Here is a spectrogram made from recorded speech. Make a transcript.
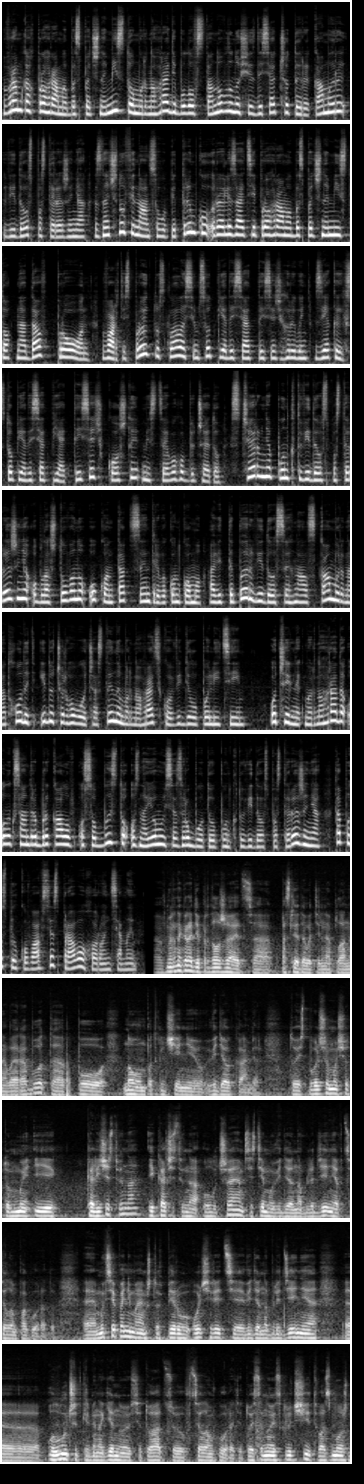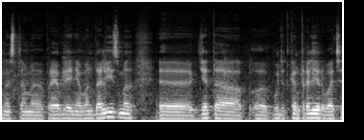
В рамках програми Безпечне місто у Мирнограді було встановлено 64 камери відеоспостереження. Значну фінансову підтримку реалізації програми Безпечне місто надав ПРООН. Вартість проєкту склала 750 тисяч гривень, з яких 155 тисяч кошти місцевого бюджету. З червня пункт відеоспостереження облаштовано у контакт-центрі виконкому. А відтепер відеосигнал з камер надходить і до чергової частини Мирноградського відділу поліції. Очільник Мирнограда Олександр Брикалов особисто ознайомився з роботою пункту відеоспостереження та поспілкувався з правоохоронцями. В Мирнограде продолжается последовательная плановая работа по новому подключению видеокамер. То есть, по большому счету, мы и количественно и качественно улучшаем систему видеонаблюдения в целом по городу. Э, Мы все понимаем, что в первую очередь э, видеонаблюдение э, улучшит криминогенную ситуацию в целом в городе. То есть оно исключит возможность там, проявления вандализма, где-то будет контролировать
